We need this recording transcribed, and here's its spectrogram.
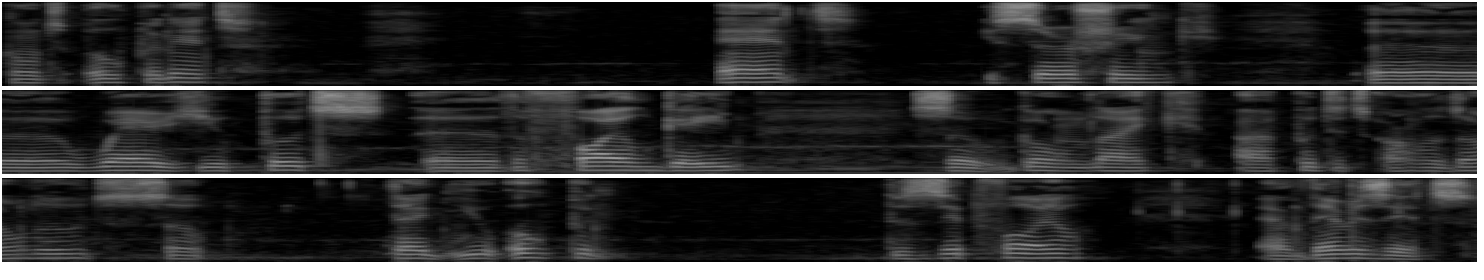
going to open it. And you're searching uh, where you put uh, the file game so going like I put it on the download. So then you open the zip file and there is it.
